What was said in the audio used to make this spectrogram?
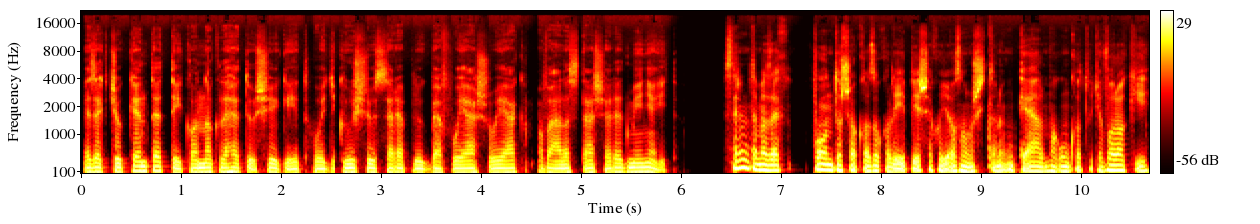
ezek csökkentették annak lehetőségét, hogy külső szereplők befolyásolják a választás eredményeit? Szerintem ezek fontosak azok a lépések, hogy azonosítanunk kell magunkat, hogyha valaki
